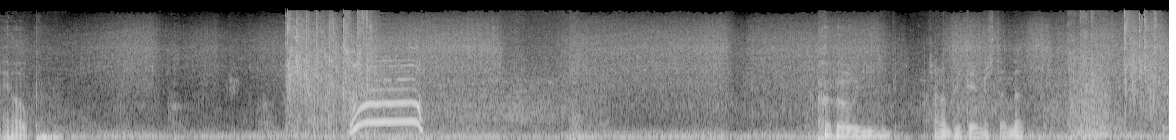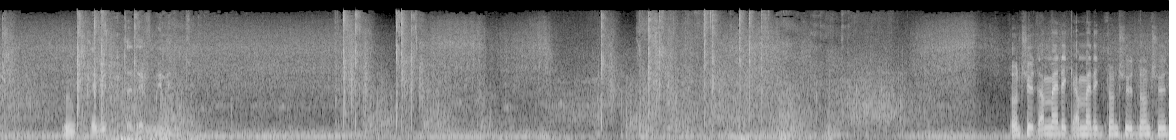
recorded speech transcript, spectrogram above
I hope. I don't think they understood that. They didn't. They didn't. Don't shoot, I'm medic, I'm medic, don't shoot, don't shoot.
